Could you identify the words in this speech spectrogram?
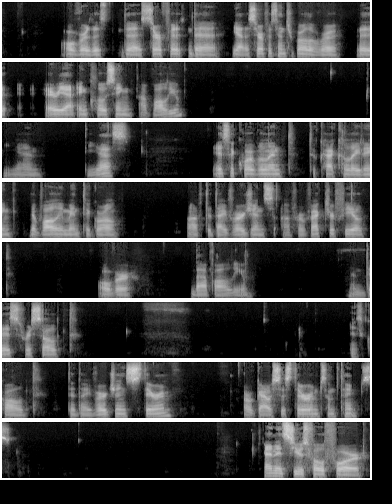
over the, the surface, the, yeah, the surface integral over the area enclosing a volume, Pn ds, is equivalent to calculating the volume integral of the divergence of our vector field over that volume. And this result is called the divergence theorem or Gauss's theorem sometimes. And it's useful for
